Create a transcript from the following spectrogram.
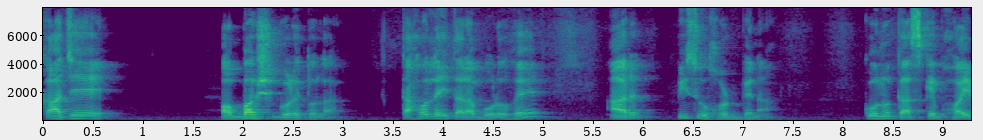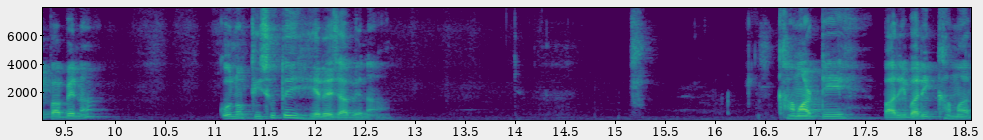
কাজে অভ্যাস গড়ে তোলা। তাহলেই তারা বড় হয়ে আর পিছু হটবে না। কোনো কাজকে ভয় পাবে না, কোনো কিছুতেই হেরে যাবে না। খামারটি পারিবারিক খামার।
